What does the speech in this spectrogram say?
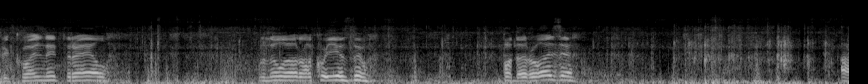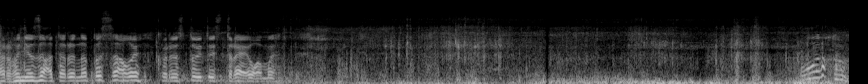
Прикольний трейл. Минулого року їздив по дорозі. Організатори написали, користуйтесь трейлами. Вау!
